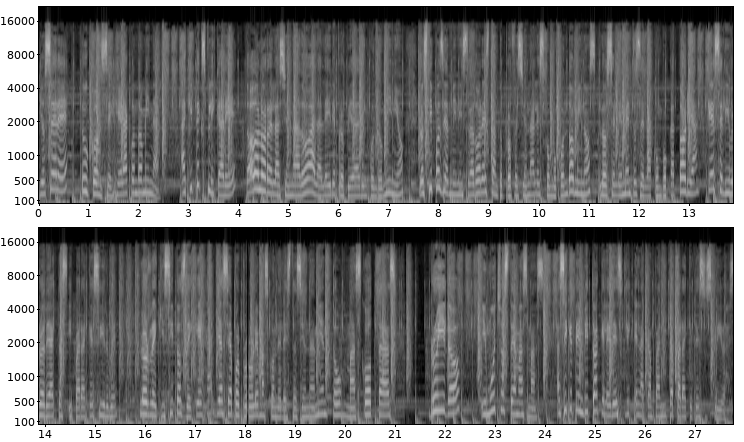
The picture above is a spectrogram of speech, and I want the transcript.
Yo seré tu consejera condominal. Aquí te explicaré todo lo relacionado a la ley de propiedad en condominio, los tipos de administradores tanto profesionales como condóminos, los elementos de la convocatoria, qué es el libro de actas y para qué sirve, los requisitos de queja, ya sea por problemas con el estacionamiento, mascotas, ruido y muchos temas más. Así que te invito a que le des clic en la campanita para que te suscribas.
